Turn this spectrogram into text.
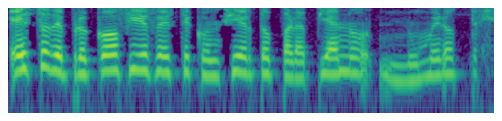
Esto de Prokofiev, este concierto para piano número 3.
